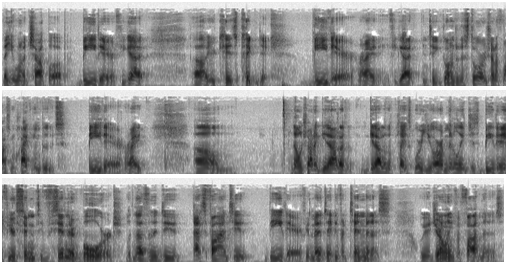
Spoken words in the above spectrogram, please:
that you want to chop up, be there. If you got uh, your kids' picnic, be there. Right, if you got until you go into the store, you're trying to find some hiking boots, be there. Right. Um, don't try to get out of get out of the place where you are mentally. Just be there. If you're sitting if you're sitting there bored with nothing to do, that's fine too. Be there. If you're meditating for ten minutes or you're journaling for five minutes,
